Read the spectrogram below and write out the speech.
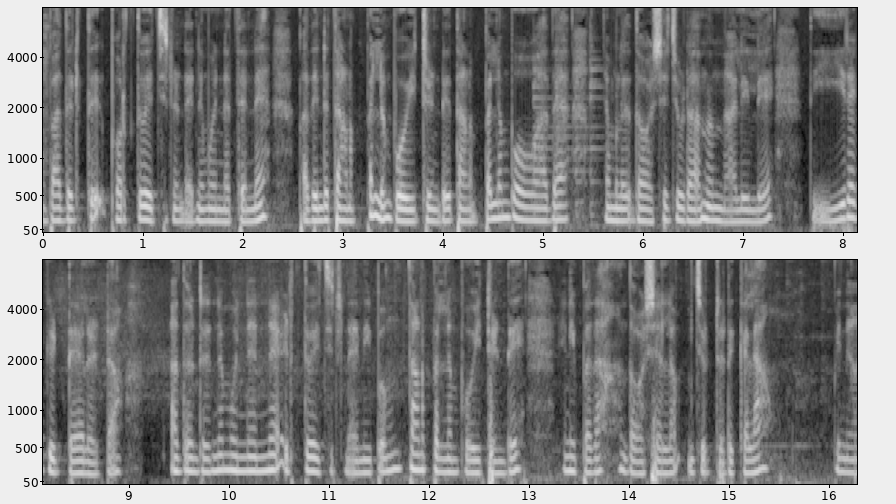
അപ്പോൾ അതെടുത്ത് പുറത്ത് വെച്ചിട്ടുണ്ടായിരുന്നു മുന്നേ തന്നെ. അപ്പോൾ അതിന്റെ തണുപ്പെല്ലാം പോയിട്ടുണ്ട്. തണുപ്പെല്ലാം പോവാതെ നമ്മൾ ദോശ ചുടാൻ നിന്നാലില്ലേ തീരെ കിട്ടുകയില്ല കേട്ടോ. അതുകൊണ്ട് തന്നെ മുന്നേ തന്നെ എടുത്ത് വെച്ചിട്ടുണ്ടായിരുന്നു. ഇപ്പം തണുപ്പെല്ലാം പോയിട്ടുണ്ട്. ഇനിയിപ്പോൾ അതാ ദോശ എല്ലാം ചുട്ടെടുക്കല. പിന്നെ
